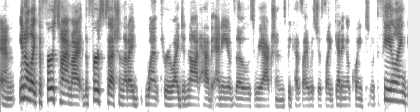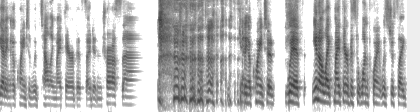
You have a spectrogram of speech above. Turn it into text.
And, you know, like the first time I, the first session that I went through, I did not have any of those reactions because I was just like getting acquainted with the feeling, getting acquainted with telling my therapist I didn't trust them, getting acquainted with, you know, like my therapist at one point was just like,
